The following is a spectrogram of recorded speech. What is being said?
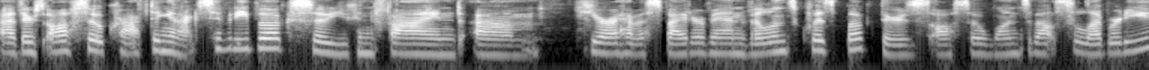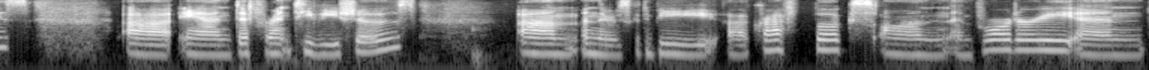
Uh, there's also crafting and activity books, so you can find, um, here I have a Spider-Man villains quiz book. There's also ones about celebrities uh, and different TV shows. Um, and there's going to be uh, craft books on embroidery and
